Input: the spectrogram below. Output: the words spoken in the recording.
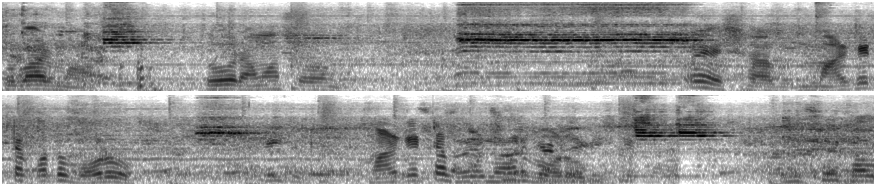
সবার মা। তোর আমার সবার এ সব মার্কেটটা কত বড়? মার্কেটটা প্রচুর বড়। নিশ্চয়ই খাব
